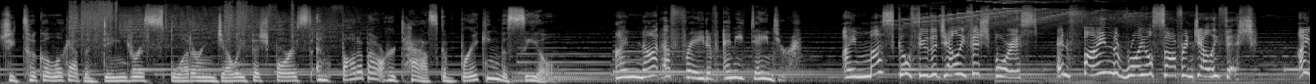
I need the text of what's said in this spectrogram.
She took a look at the dangerous, spluttering jellyfish forest and thought about her task of breaking the seal. I'm not afraid of any danger. I must go through the jellyfish forest and find the royal sovereign jellyfish. I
